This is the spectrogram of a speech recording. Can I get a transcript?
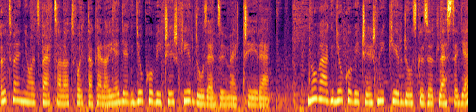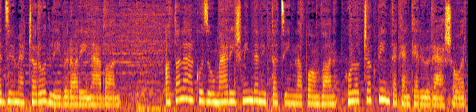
58 perc alatt fogytak el a jegyek Djokovic és Kirgyóz edzőmeccsére. Novák Djokovic és Nick Kyrgios között lesz egy edzőmeccs a Rod Laver arénában. A találkozó már is mindenütt a címlapon van, holott csak pénteken kerül rá sor.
